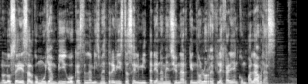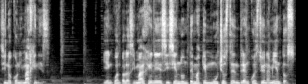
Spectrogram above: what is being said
No lo sé, es algo muy ambiguo que hasta en la misma entrevista se limitarían a mencionar que no lo reflejarían con palabras, sino con imágenes. Y en cuanto a las imágenes, y siendo un tema que muchos tendrían cuestionamientos,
